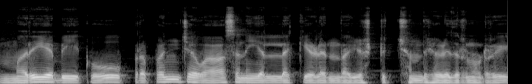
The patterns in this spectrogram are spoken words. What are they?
ಮರೆಯಬೇಕು, ಪ್ರಪಂಚ ವಾಸನೆಯೆಲ್ಲ ಕೇಳೆಂದ ಎಷ್ಟು ಚಂದ ಹೇಳಿದ್ರು ನೋಡ್ರಿ.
